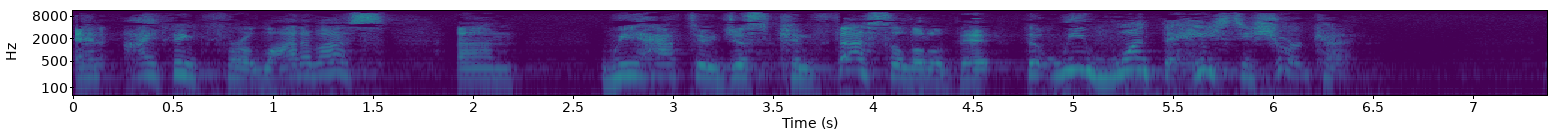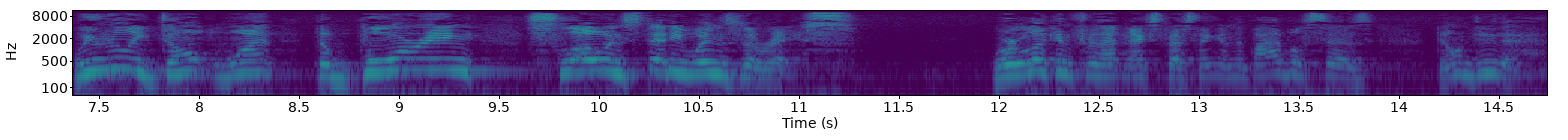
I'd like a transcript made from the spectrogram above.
And I think for a lot of us, um, we have to just confess a little bit that we want the hasty shortcut. We really don't want the boring, slow and steady wins the race. We're looking for that next best thing. And the Bible says don't do that.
